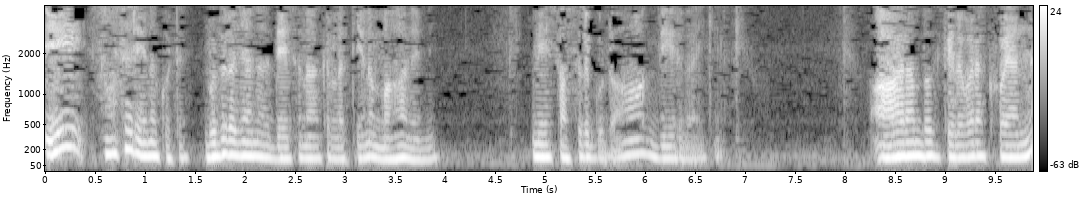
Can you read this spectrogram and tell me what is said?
ඒ සසර එනකොට බුදුරජාණන් දේශනා කරලා තියෙන මහණෙනි මේ සසර ගොඩාක් දීර්ඝයි කියලා කිව්වා. ආරම්භක කෙලවරක් හොයන්න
